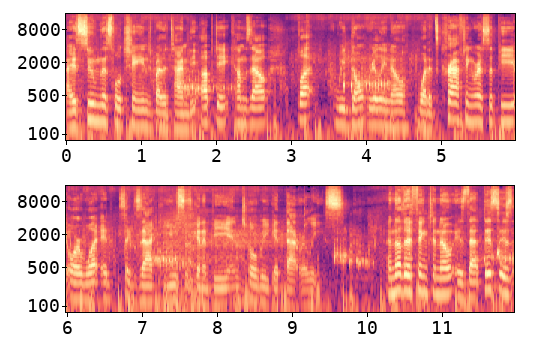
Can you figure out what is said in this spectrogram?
I assume this will change by the time the update comes out, but we don't really know what its crafting recipe or what its exact use is going to be until we get that release. Another thing to note is that this is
